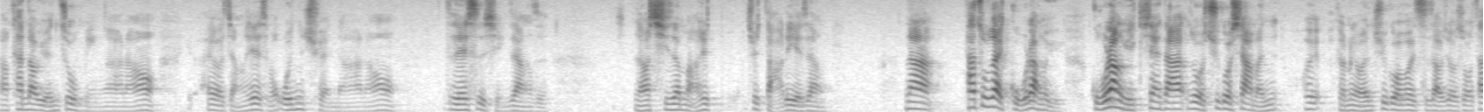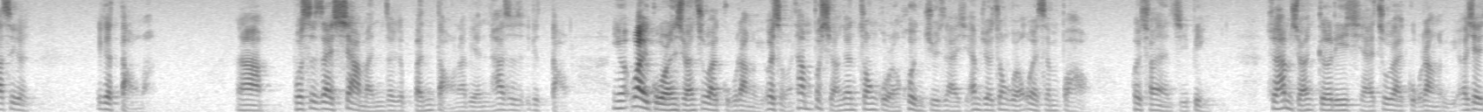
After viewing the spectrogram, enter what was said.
然后看到原住民啊，然后还有讲一些什么温泉啊，然后这些事情这样子，然后骑着马去。去打猎这样，那他住在鼓浪屿。鼓浪屿现在大家如果去过厦门，会可能有人去过会知道，就是说它是一个一个岛嘛。那不是在厦门这个本岛那边，它是一个岛。因为外国人喜欢住在鼓浪屿，为什么？他们不喜欢跟中国人混居在一起，他们觉得中国人卫生不好，会传染疾病，所以他们喜欢隔离起来住在鼓浪屿。而且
